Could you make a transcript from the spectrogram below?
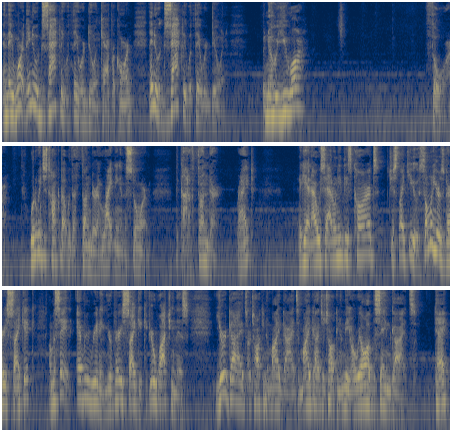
And they weren't. They knew exactly what they were doing, Capricorn. They knew exactly what they were doing. But know who you are? Thor. What do we just talk about with the thunder and lightning and the storm? The god of thunder, right? Again, I always say I don't need these cards, just like you. Someone here is very psychic. I'm going to say it in every reading. You're very psychic. If you're watching this, your guides are talking to my guides, and my guides are talking to me, or we all have the same guides. Okay?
